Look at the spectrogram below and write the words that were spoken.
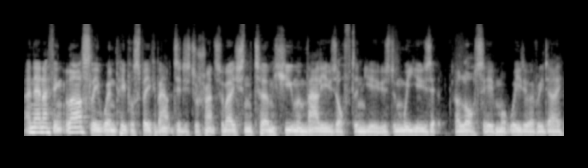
And then I think, lastly, when people speak about digital transformation, the term human value is often used, and we use it a lot in what we do every day.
